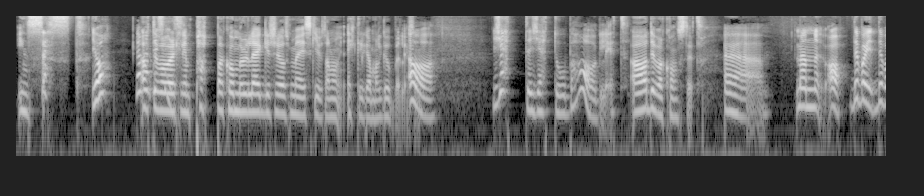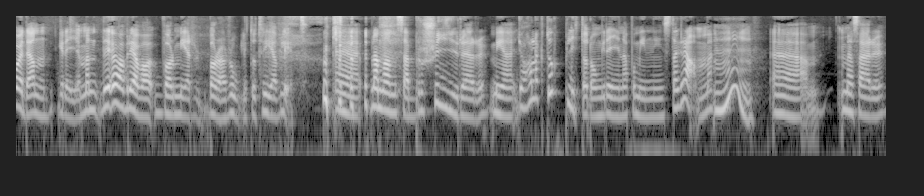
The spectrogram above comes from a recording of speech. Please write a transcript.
incest. Ja, ja att det var precis. verkligen pappa kommer och lägger sig hos mig skrivet av någon äcklig gammal gubbe liksom. Ja. Jätte, jätteobehagligt. ja, det var konstigt. Eh, men ja, det var, ju, det var ju den grejen. Men det övriga var, var mer bara roligt och trevligt. Eh, bland annat så här broschyrer med, jag har lagt upp lite av de grejerna på min Instagram. Mm. Eh, med så här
